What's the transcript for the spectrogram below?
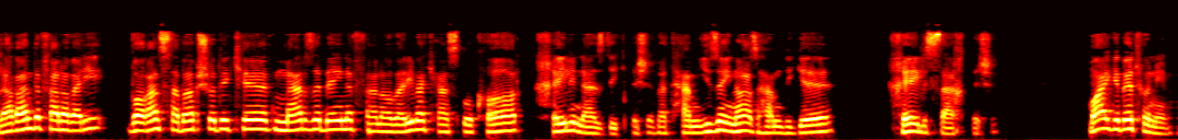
روند فناوری واقعا سبب شده که مرز بین فناوری و کسب و کار خیلی نزدیک بشه و تمییز اینا از همدیگه خیلی سخت بشه. ما اگه بتونیم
